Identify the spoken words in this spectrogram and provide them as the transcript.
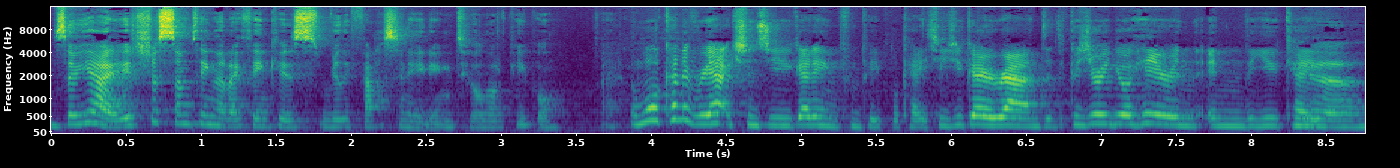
so yeah, it's just something that I think is really fascinating to a lot of people. And what kind of reactions are you getting from people, Katie? As you go around, because you're you're here in, in the UK Yeah.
